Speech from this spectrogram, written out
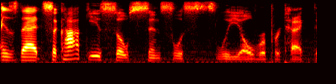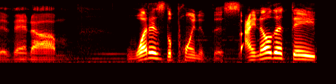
is that Sakaki is so senselessly overprotective and um what is the point of this? I know that they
